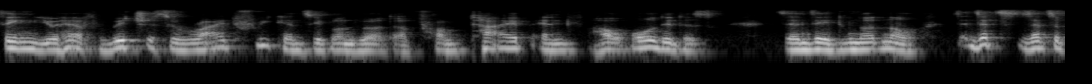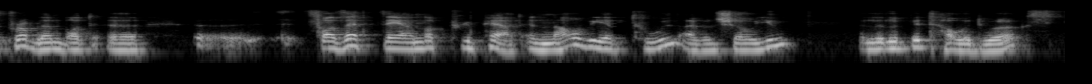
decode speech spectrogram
thing you have, which is the right frequency converter from type and how old it is, then they do not know. That's that's a problem, but uh, uh, for that they are not prepared. And now we have a tool. I will show you a little bit how it works.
